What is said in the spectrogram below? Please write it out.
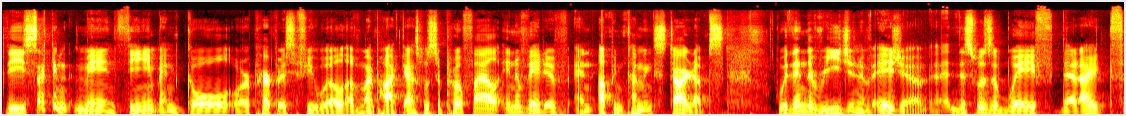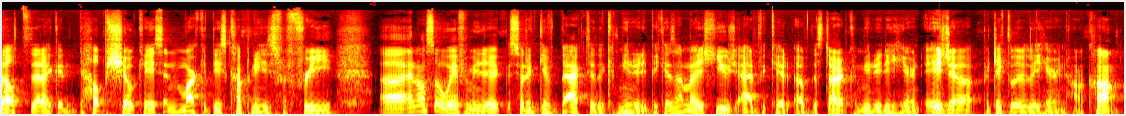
The second main theme and goal or purpose, if you will, of my podcast was to profile innovative and up and coming startups within the region of Asia. This was a way that I felt that I could help showcase and market these companies for free, uh, and also a way for me to sort of give back to the community because I'm a huge advocate of the startup community here in Asia, particularly here in Hong Kong.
